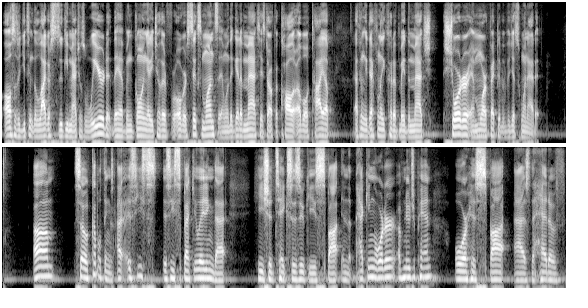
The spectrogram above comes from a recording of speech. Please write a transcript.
Also, did you think the Liger Suzuki match was weird? They have been going at each other for over six months, and when they get a match, they start with a collar elbow tie up. I think they definitely could have made the match shorter and more effective if they just went at it. Um, so a couple things. I, is he is he speculating that he should take Suzuki's spot in the pecking order of New Japan or his spot as the head of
